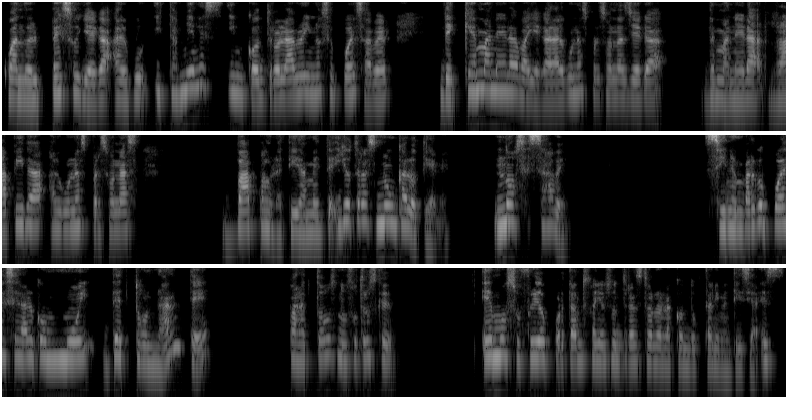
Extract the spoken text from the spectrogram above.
Cuando el peso llega algún, y también es incontrolable y no se puede saber de qué manera va a llegar. Algunas personas llega de manera rápida, algunas personas va paulatinamente y otras nunca lo tienen. No se sabe. Sin embargo, puede ser algo muy detonante para todos nosotros que hemos sufrido por tantos años un trastorno en la conducta alimenticia. Es,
